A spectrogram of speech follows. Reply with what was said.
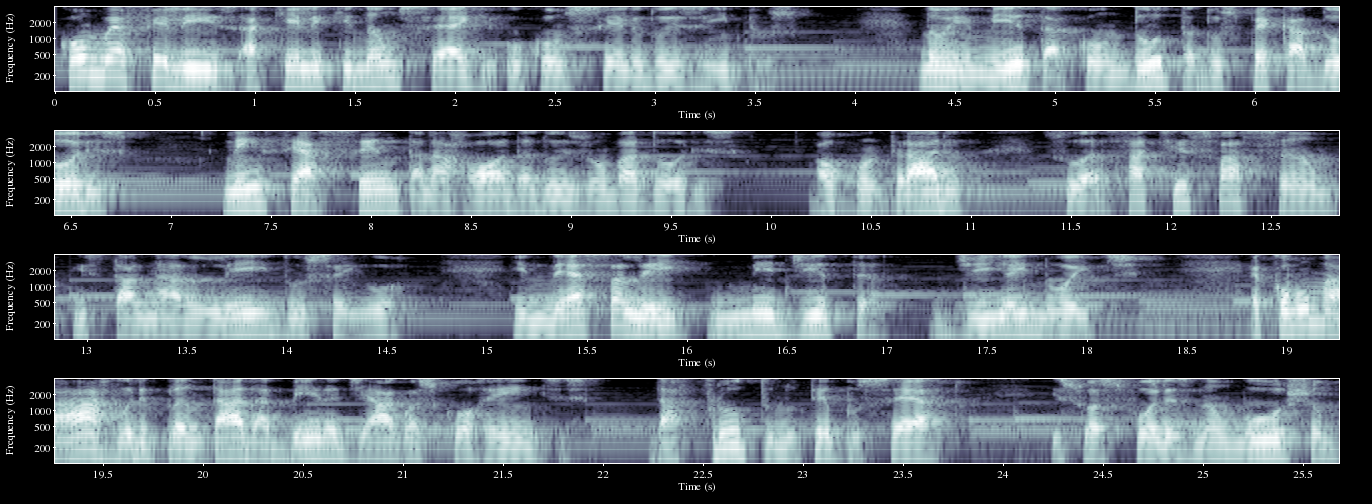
Como é feliz aquele que não segue o conselho dos ímpios, não imita a conduta dos pecadores, nem se assenta na roda dos zombadores. Ao contrário, sua satisfação está na lei do Senhor, e nessa lei medita dia e noite. É como uma árvore plantada à beira de águas correntes, dá fruto no tempo certo e suas folhas não murcham,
